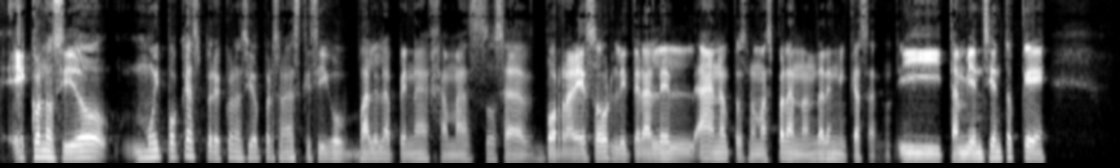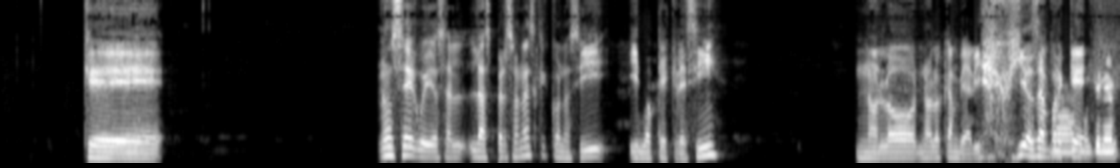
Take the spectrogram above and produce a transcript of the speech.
He conocido muy pocas, pero he conocido personas que sigo, vale la pena jamás, o sea, borrar eso, literal, el, ah, no, pues nomás para no andar en mi casa. Y también siento que, que, no sé, güey, o sea, las personas que conocí y lo que crecí, no lo, no lo cambiaría, güey, o sea, No, porque... no tienen,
